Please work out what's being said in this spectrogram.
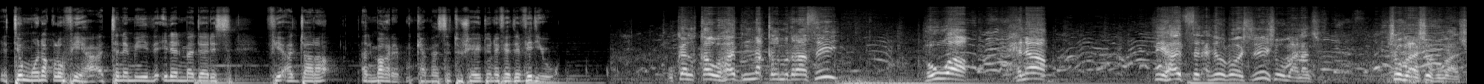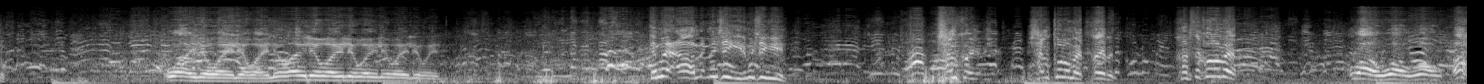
يتم نقل فيها التلاميذ إلى المدارس في الجراء المغرب كما ستشاهدون في هذا الفيديو. وكنلقاو هذا النقل المدرسي. هو حنا في هذا السنة 2024 شوفوا معنا نشوف. شوفوا معنا شوفوا معنا شوف ويلي ويلي ويلي ويلي ويلي ويلي ويلي ويلي. تم من جيل من جيل شحال شحال كيلومتر تقريبا؟ خمسة كيلومتر. واو واو واو. آه.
